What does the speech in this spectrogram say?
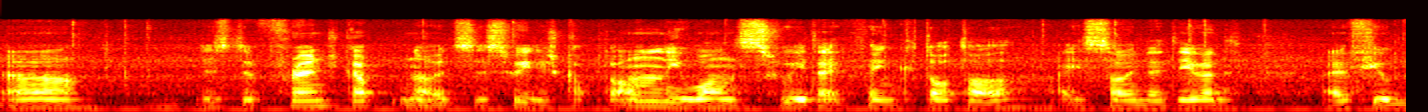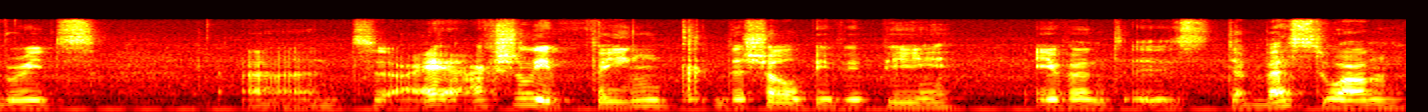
uh, is the French cup? No, it's the Swedish cup. Only one Swede, I think, total. I saw in that event. A few Brits. And I actually think the Shallow PvP event is the best one.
